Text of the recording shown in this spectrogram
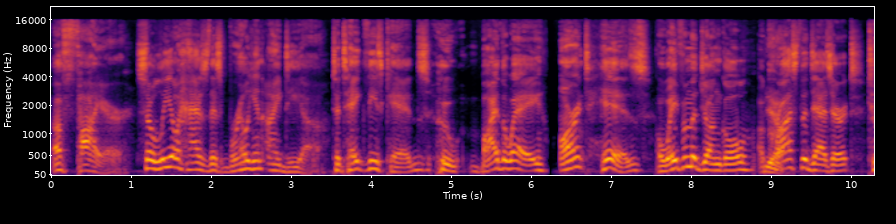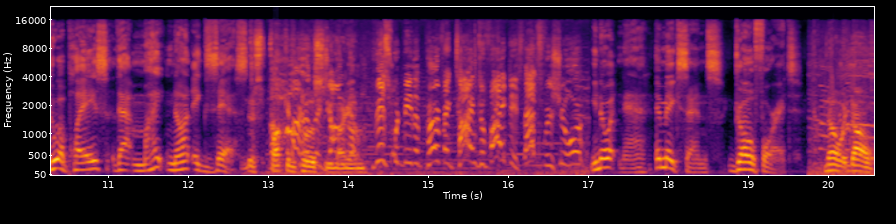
a fire. So Leo has this brilliant idea to take these kids, who, by the way, aren't his, away from the jungle, across the desert, to a place that might not exist. This fucking Heart of the pussy, man. This would be the perfect time to fight it, that's for sure. You know what? Nah, it makes sense. Go for it. No, it don't.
